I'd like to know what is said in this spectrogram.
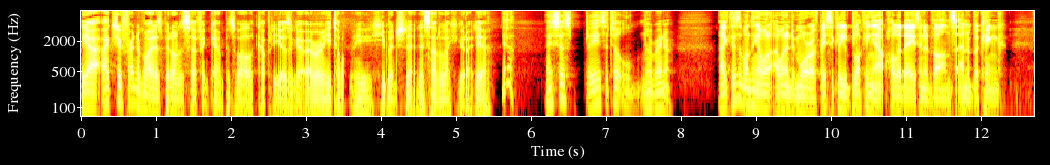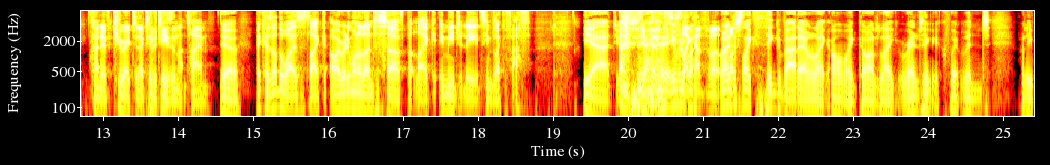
yeah, actually, a friend of mine has been on a surfing camp as well a couple of years ago. I remember he told he he mentioned it, and it sounded like a good idea. Yeah, it's just it's a total no brainer. Like this is one thing I want I want to do more of. Basically, blocking out holidays in advance and booking kind of curated activities in that time. Yeah. Because otherwise, it's like oh, I really want to learn to surf, but like immediately it seems like a faff. Yeah, dude. Yeah, even like, when, how- when I just like think about it, I'm like, oh my god, like renting equipment, bloody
